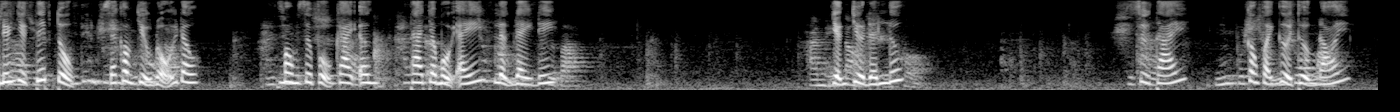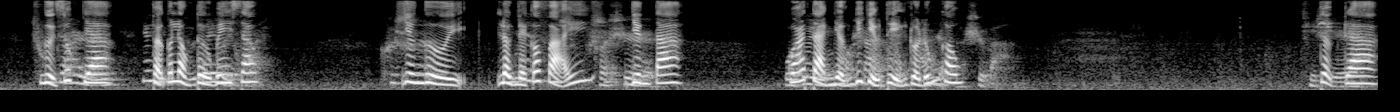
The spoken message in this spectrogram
Nếu như tiếp tục Sẽ không chịu nổi đâu. Mong sư phụ khai ân Tha cho mùi ấy lần này đi. Vẫn chưa đến lúc. Sư Thái Không phải người thường nói Người xuất gia Phải có lòng từ bi sao? Nhưng người Lần này có phải Dân ta Quá tàn nhẫn với Diệu Thiện rồi đúng không? Thật ra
